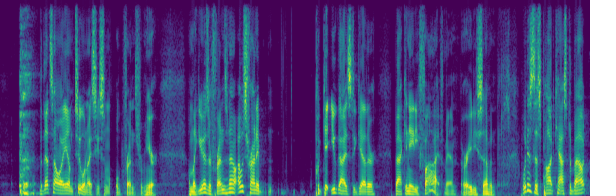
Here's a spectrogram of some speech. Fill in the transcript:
but that's how I am too when I see some old friends from here. I'm like, you guys are friends now? I was trying to put get you guys together back in 85, man, or 87. What is this podcast about?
